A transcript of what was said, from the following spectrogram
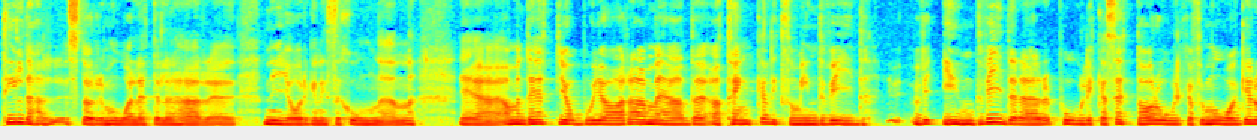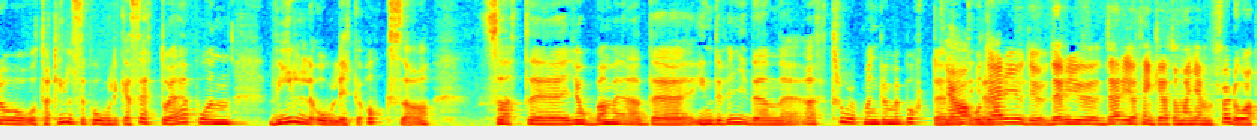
till det här större målet eller den här eh, nya organisationen. Eh, ja, men det är ett jobb att göra med att tänka liksom individ, individer är på olika sätt och har olika förmågor och, och tar till sig på olika sätt och är på en vill olika också. Så att eh, jobba med eh, individen, jag tror att man glömmer bort det Ja, och där är ju du, där är ju, där är, jag tänker att om man jämför då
